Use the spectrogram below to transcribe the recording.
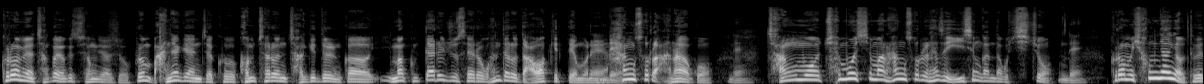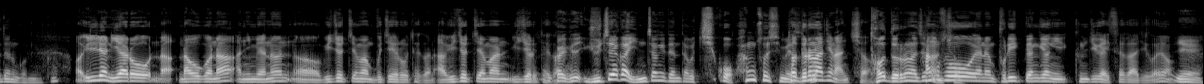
그러면 잠깐 여기서 정리하죠. 그럼 만약에 이제 그 검찰은 자기들 그러니까 이만큼 때려주세요라고 한 대로 나왔기 때문에 네. 항소를 안 하고 네. 장모 최모 씨만 항소를 해서 2심 간다고 치죠. 네. 그러면 형량이 어떻게 되는 겁니까? 어, 1년 이하로 나, 오거나 아니면은 어, 위조죄만 무죄로 되거나 아, 위조죄만 유죄로 되거나. 그러니까 유죄가 인정이 된다고 치고 항소심에서 더 늘어나진 않죠. 더 늘어나진 않죠. 항소에는 불이익 변경 금지가 있어 가지고요. 예.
